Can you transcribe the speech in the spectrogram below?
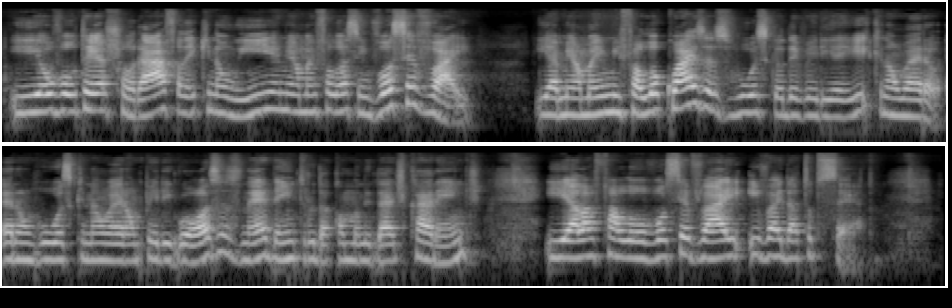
E eu voltei a chorar, falei que não ia. Minha mãe falou assim: você vai. E a minha mãe me falou quais as ruas que eu deveria ir, que não eram, eram ruas que não eram perigosas, né, dentro da comunidade carente. E ela falou: você vai e vai dar tudo certo.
